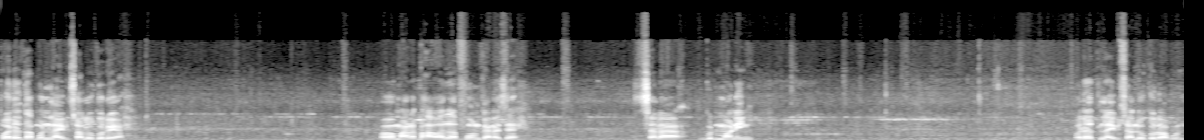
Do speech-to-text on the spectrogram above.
परत आपण लाईव्ह चालू करूया. हो मला भावाला फोन करायचा आहे. चला गुड मॉर्निंग परत लाईव्ह चालू करू आपण.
